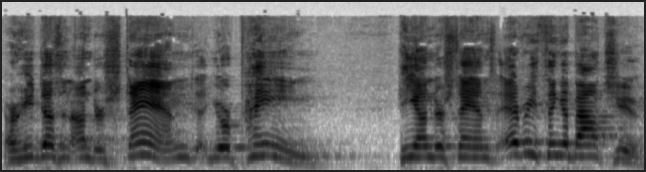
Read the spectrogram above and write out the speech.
or he doesn't understand your pain. He understands everything about you.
